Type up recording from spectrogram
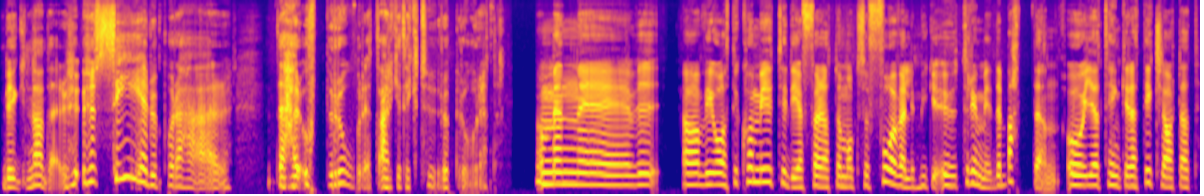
byggnader. Hur, hur ser du på det här, det här upproret, arkitekturupproret? Ja, men, eh, vi, ja, vi återkommer ju till det för att de också får väldigt mycket utrymme i debatten. Och jag tänker att det är klart att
